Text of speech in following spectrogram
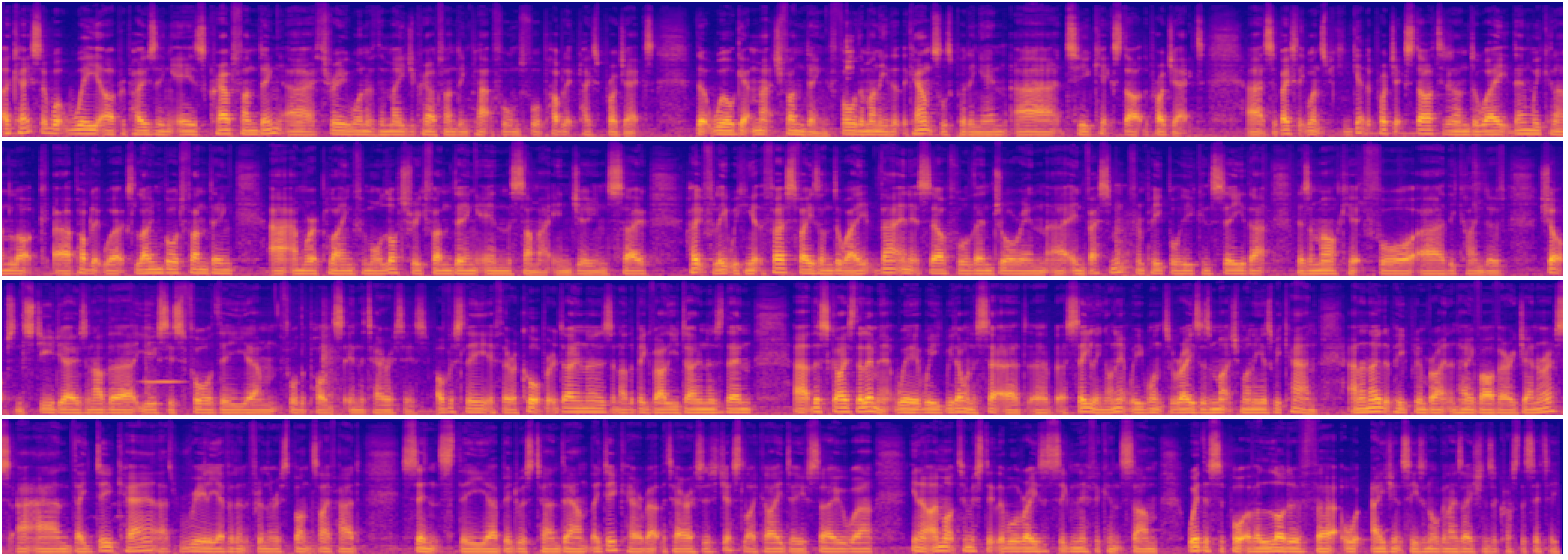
Okay, so what we are proposing is crowdfunding uh, through one of the major crowdfunding platforms for public place projects that will get match funding for the money that the council's putting in uh, to kickstart the project. Uh, so basically, once we can get the project started and underway, then we can unlock uh, Public Works Loan Board funding, uh, and we're applying for more lottery funding in the summer in June. So hopefully, we can get the first phase underway. That in itself will then draw in uh, investment from people who can see that there's a market for the kind of shops and studios and other uses for the um, for the pods in the terraces. Obviously, if there are corporate donors and other big value donors, then uh, the sky's the limit. We, we, we don't want to set a, a, ceiling on it. We want to raise as much money as we can. And I know that people in Brighton and Hove are very generous uh, and they do care. That's really evident from the response I've had since the uh, bid was turned down. They do care about the terraces just like I do. So, uh, you know, I'm optimistic that we'll raise a significant sum with the support of a lot of uh, agencies and organisations across the city.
